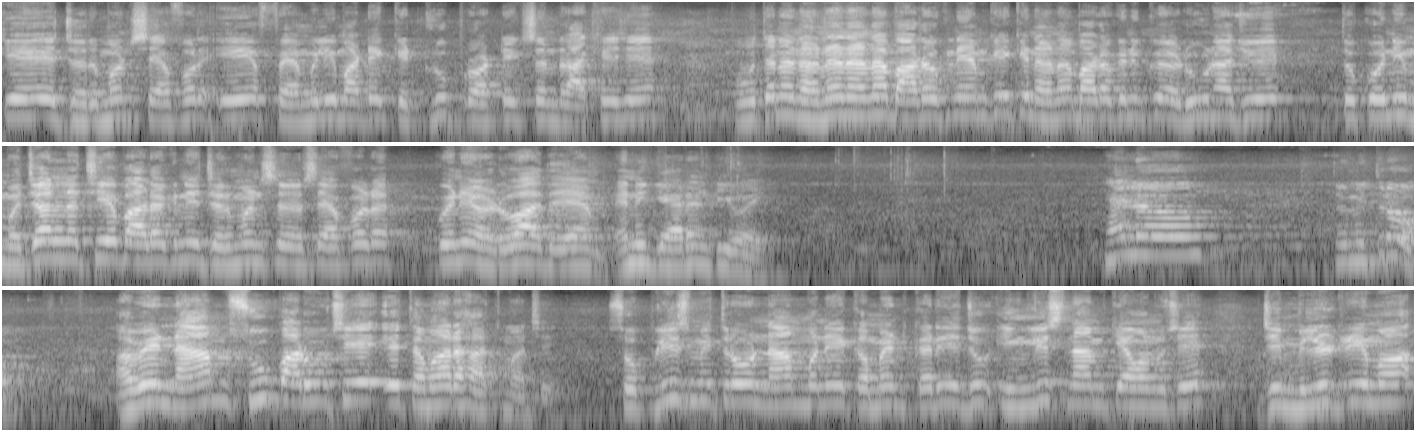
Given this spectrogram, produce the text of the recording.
કે જર્મન શેફર એ ફેમિલી માટે કેટલું પ્રોટેક્શન રાખે છે. પોતાના નાના નાના બાળકને એમ કહે કે નાના બાળકોને કોઈ અડવું ના જોઈએ, તો કોઈની મજાલ નથી એ બાળકને જર્મન સેફર કોઈને અડવા દે એમ, એની ગેરંટી હોય. હેલો. તો મિત્રો, હવે નામ શું પાડવું છે એ તમારા હાથમાં છે. સો પ્લીઝ મિત્રો, નામ મને કમેન્ટ કરી દેજો. ઇંગ્લિશ નામ કહેવાનું છે. જે મિલિટરીમાં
